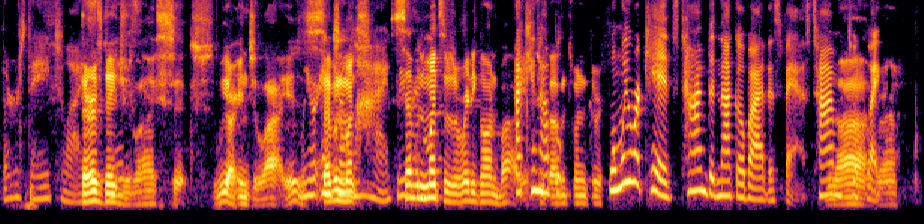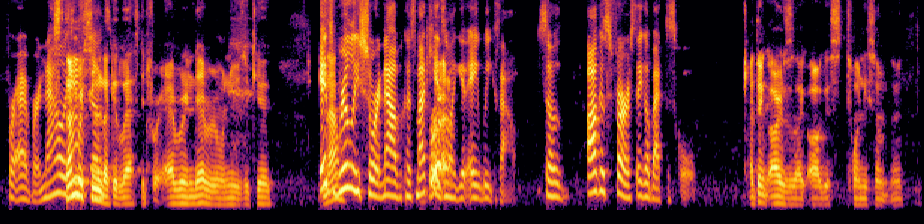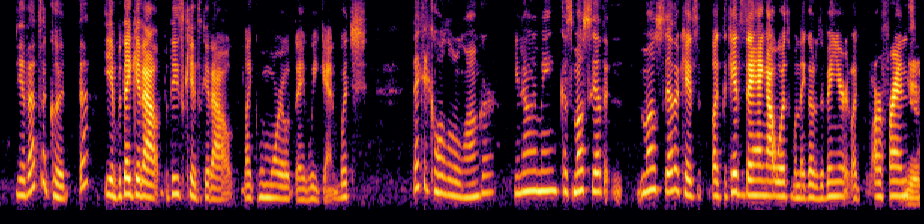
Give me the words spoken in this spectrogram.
Thursday, July. Thursday, 6th. July 6th. We are in July. It's We are seven in months. July. We seven in- months has already gone by. I cannot bel- 2023. When we were kids, time did not go by this fast. Time Nah, took like bruh. forever. Now Summer seemed goes- like it lasted forever and ever when you was a kid. it's now- really short now because my kids Bruh. only get eight weeks out. So August 1st, they go back to school. I think ours is like August 20 something. Yeah, that's a good that yeah, but they get out, but these kids get out like Memorial Day weekend, which they could go a little longer. You know what I mean? Because most of the other most of the other kids, like the kids they hang out with when they go to the vineyard, like our friends Yeah.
